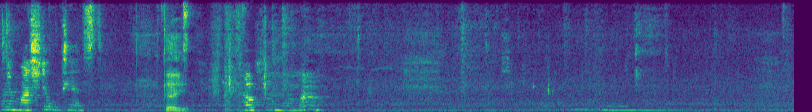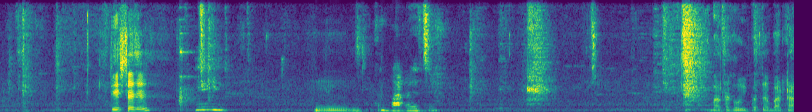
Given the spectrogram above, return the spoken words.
মানে মাছটা উঠে আসছে। তাই? টেস্ট আছে? হুম। হুম। খুব ভালো হয়েছে। বাঁধাকপি পাতা বাটা।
